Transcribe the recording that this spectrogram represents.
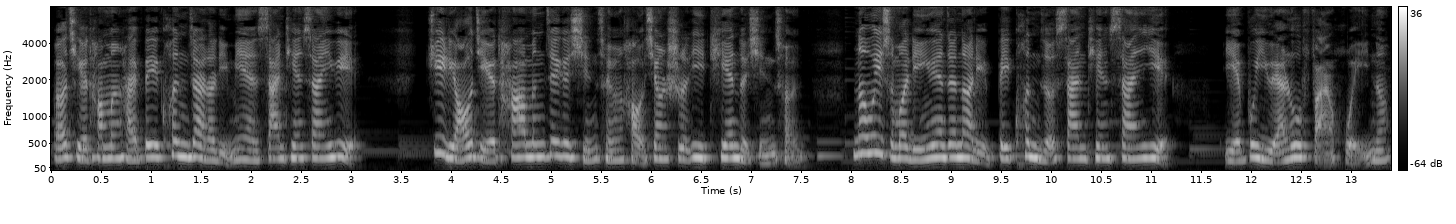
而且他们还被困在了里面三天三夜。据了解，他们这个行程好像是一天的行程，那为什么宁愿在那里被困着三天三夜，也不原路返回呢？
